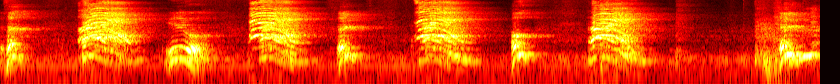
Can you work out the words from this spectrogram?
여섯. 일곱. 열. 아홉. 열.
